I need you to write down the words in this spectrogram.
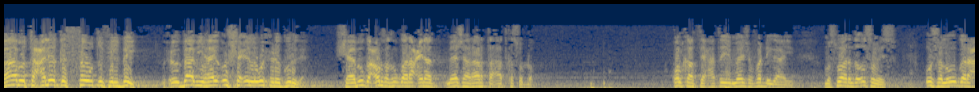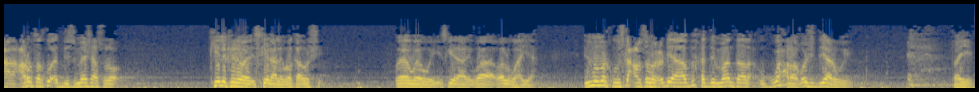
baabu tacliiqi asawti fi lbeyt wuxuu baab yahay usha in lagu xidho guriga shaabuga carurtaad ku garaac inaad meesha raarta aad ka sudho qolkaad seexatay meesha fadhigaayo muswaar intaad u samayso usha lagu garaaca carruurtaad ku adbiso meeshaa sudho kii la kari waayo iska ilaali waa kaa ushi. Waa waa wey iska ilaali waa lagu hayaa. Ilmuhu markuu iska cabsan wuxuu dhihi aabba haddii maanta uu kugu xaraaqo ushi diyaar wey ayib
